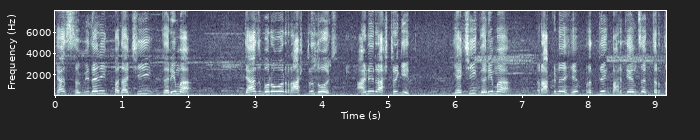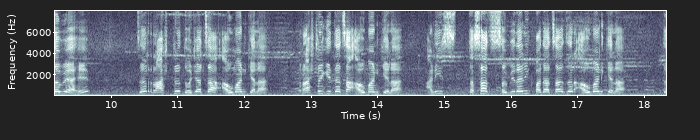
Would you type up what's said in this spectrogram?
ह्या संविधानिक पदाची गरिमा त्याचबरोबर राष्ट्रध्वज आणि राष्ट्रगीत याची गरिमा राखणं हे प्रत्येक भारतीयांचं कर्तव्य आहे. जर राष्ट्रध्वजाचा अवमान केला राष्ट्रगीताचा अवमान केला आणि तसाच संविधानिक पदाचा जर अवमान केला तर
